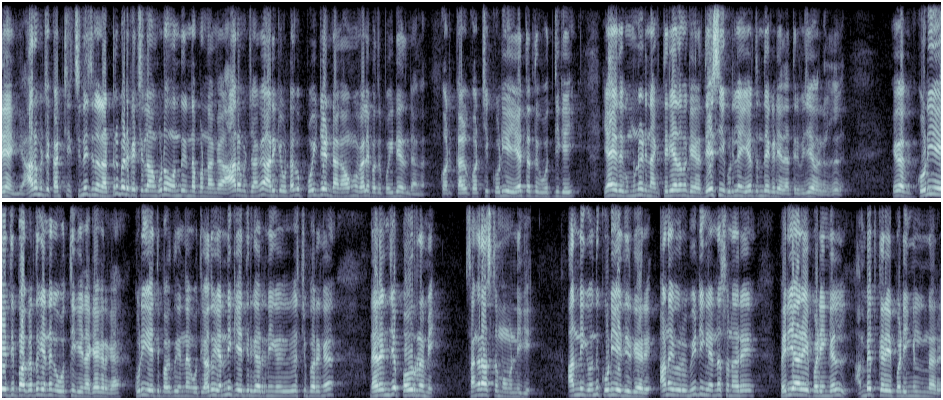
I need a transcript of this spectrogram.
ஏன் இங்கே ஆரம்பித்த கட்சி சின்ன சின்ன லட்டர்பேட கட்சியெலாம் கூட வந்து என்ன பண்ணாங்க? ஆரம்பித்தாங்க அறிக்கை விட்டாங்க போயிட்டே இருந்தாங்க. அவங்க வேலையை பார்த்துட்டு போயிட்டே இருந்தாங்க. கட்சி கொடியை ஏற்றுறதுக்கு ஒத்திகை. ஏன் இதுக்கு முன்னாடி நாங்கள் தெரியாதவங்க கேட்குறேன் தேசிய கொடியெலாம் ஏற்றுனதே கிடையாது திரு. விஜய் அவர்கள். ஏங்க கொடியை ஏற்றி பார்க்கறதுக்கு என்னங்க ஒத்திகை? நான் கேட்குறேங்க கொடியை ஏற்றி பார்க்கறதுக்கு என்னங்க ஒத்திகை? அதுவும் என்னைக்கு ஏற்றிருக்காரு நீங்கள் யோசிச்சு பாருங்கள் நிறைஞ்ச பௌர்ணமி சங்கராஷ்டமம் அன்னைக்கு. அன்னைக்கு வந்து கொடி ஏற்றிருக்காரு ஆனால் இவர் மீட்டிங்கில் என்ன சொன்னார்? பெரியாரை படிங்கள் அம்பேத்கரை படிங்கள்னாரு.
